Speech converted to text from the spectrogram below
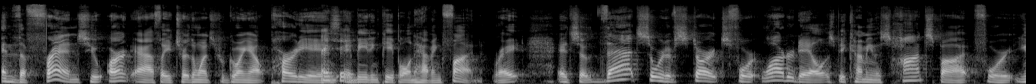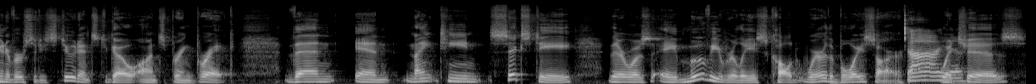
And the friends who aren't athletes are the ones who are going out partying and meeting people and having fun, right? And so that sort of starts Fort Lauderdale as becoming this hotspot for university students to go on spring break. Then in 1960, there was a movie release called Where the Boys Are, Ah, which yeah. is,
